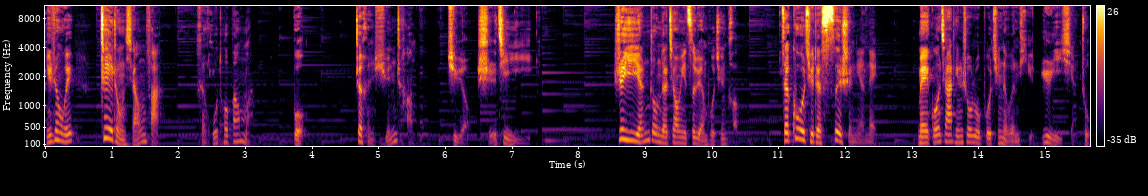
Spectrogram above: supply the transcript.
你认为这种想法很乌托邦吗？不，这很寻常，具有实际意义。日益严重的教育资源不均衡，在过去的四十年内，美国家庭收入不均的问题日益显著。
